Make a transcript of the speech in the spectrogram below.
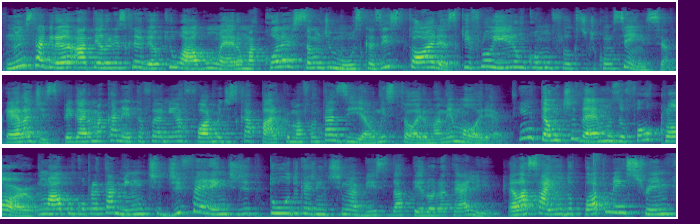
No Instagram, a Taylor escreveu que o álbum era uma coleção de músicas e histórias que fluíram como um fluxo de consciência. Ela disse: pegar uma caneta foi a minha forma de escapar para uma fantasia, uma história, uma memória. Então tivemos o Folklore, um álbum completamente diferente de tudo que a gente tinha visto da Taylor até ali. Ela saiu do pop mainstream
